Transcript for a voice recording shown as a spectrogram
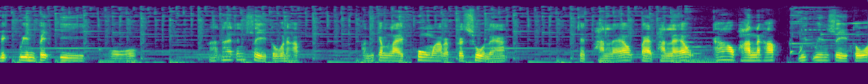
บิ๊กวินไปอีกโหได้ตั้ง 4 ตัวนะครับ ตอนนี้กำไรพุ่งมาแบบกระฉูดเลยฮะ 7,000 แล้ว 8,000 แล้ว 9,000 นะครับบิ๊กวิน 4 ตัว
